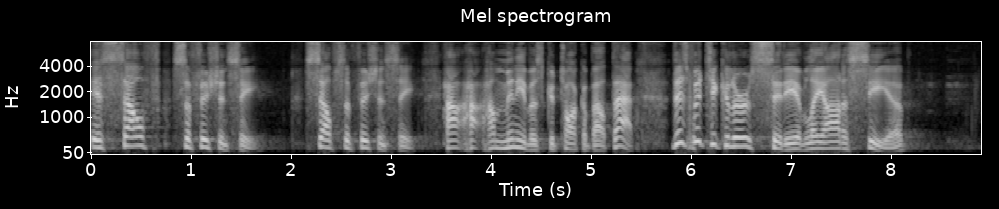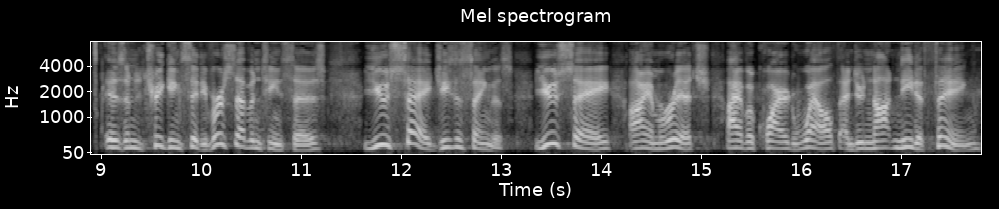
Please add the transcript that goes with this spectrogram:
is self sufficiency. Self sufficiency. How, how, how, many of us could talk about that? This particular city of Laodicea is an intriguing city. Verse 17 says, You say, Jesus saying this, you say, I am rich, I have acquired wealth, and do not need a thing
